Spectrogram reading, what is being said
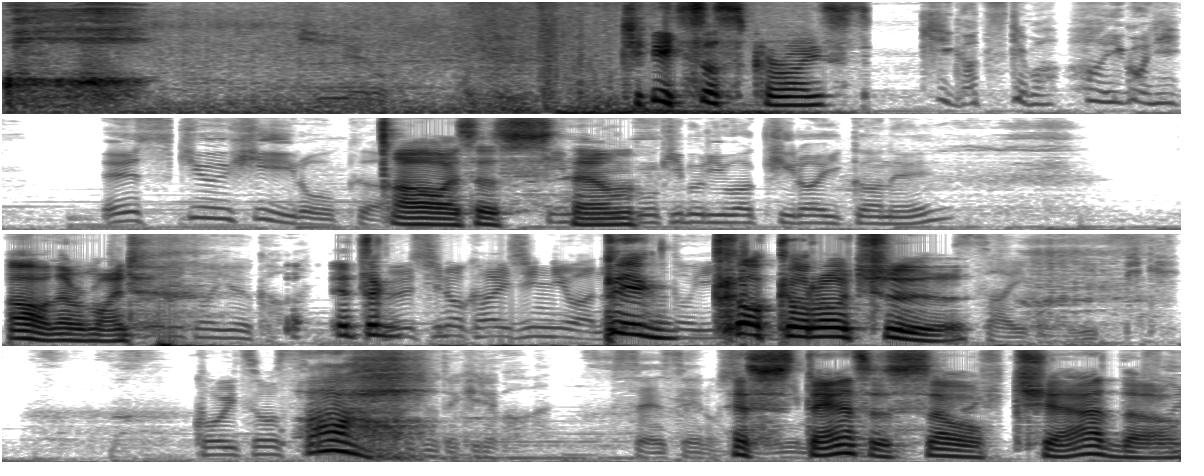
Oh. Jesus Christ. Oh, is this him? Oh, never mind. It's a big cockroach. Oh. His stance is so Chad, though.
